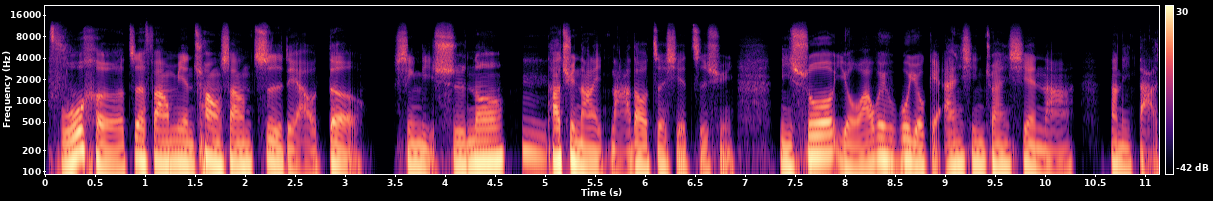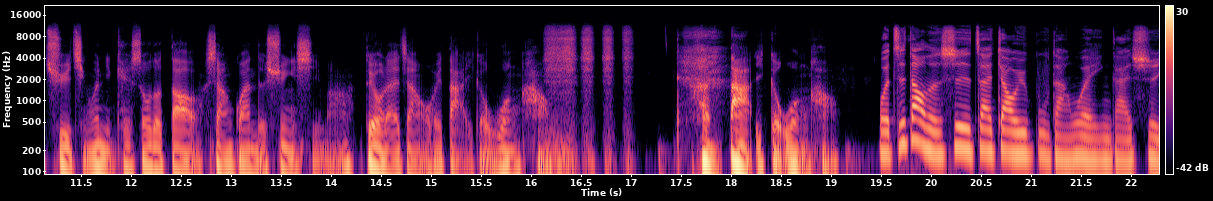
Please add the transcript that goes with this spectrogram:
符合这方面创伤治疗的心理师呢？嗯，他去哪里拿到这些资讯？你说有啊，卫福部有给安心专线啊。那你打去，请问你可以收得到相关的讯息吗？对我来讲，我会打一个问号，很大一个问号。我知道的是，在教育部单位应该是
